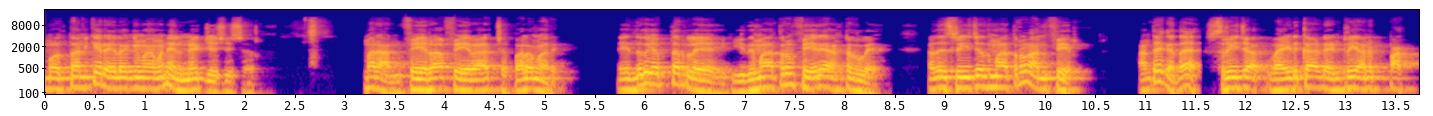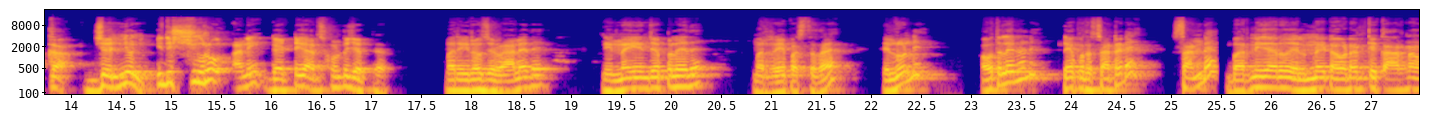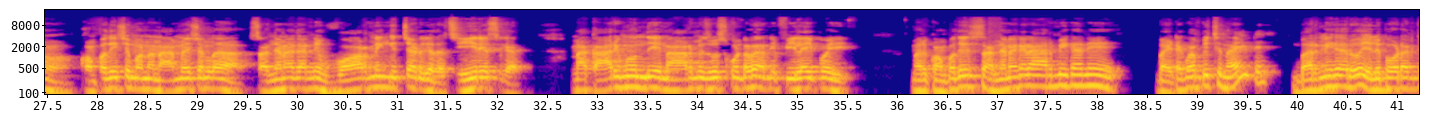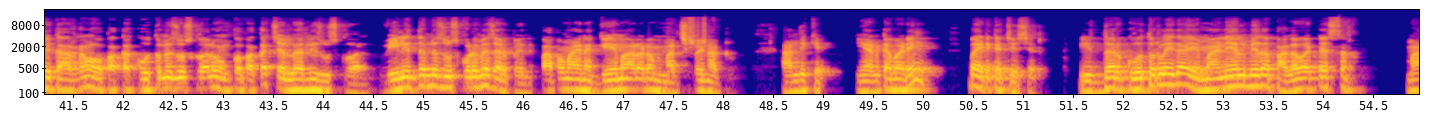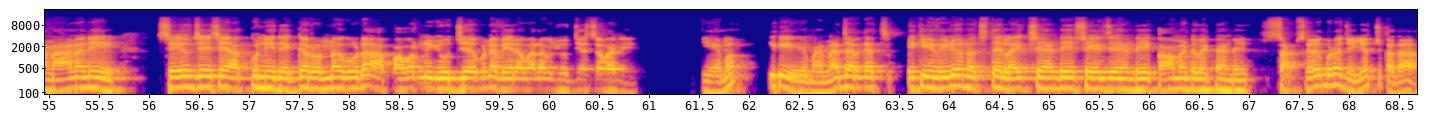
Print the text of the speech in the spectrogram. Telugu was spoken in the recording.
మొత్తానికి రేలంగి మామని ఎలిమినేట్ చేసేసారు. మరి అన్ఫేరా ఫేరా చెప్పాలా మరి? ఎందుకు చెప్తారులే? ఇది మాత్రం ఫేరే అంటారులే. అదే శ్రీజది మాత్రం అన్ఫేర్. అంతే కదా? శ్రీజ వైల్డ్ కార్డ్ ఎంట్రీ అని పక్క జెన్యున్ ఇది షురు అని గట్టిగా అరుచుకుంటూ చెప్పారు. మరి ఈరోజు రాలేదే? నిన్న ఏం చెప్పలేదే? మరి రేపు వస్తుందా ఎల్లుండి? అవతలేనండి? లేకపోతే సాటర్డే? సండే? బర్నీ గారు ఎలిమినేట్ అవడానికి కారణం కొంపదీసి మొన్న నామినేషన్లో సంజన గారిని వార్నింగ్ ఇచ్చాడు కదా సీరియస్గా నా కార్యం ఉంది నా ఆర్మీ చూసుకుంటారు అని ఫీల్ అయిపోయి. మరి కొంపదీసి సంజన గారి ఆర్మీ కానీ బయటకు పంపించిందా ఏంటి? బర్నీ గారు వెళ్ళిపోవడానికి కారణం ఓ పక్క కూతుర్ని చూసుకోవాలి ఇంకో పక్క చెల్లెల్ని చూసుకోవాలి. వీళ్ళిద్దరిని చూసుకోవడమే సరిపోయింది. పాపం ఆయన గేమ్ ఆడడం మర్చిపోయినట్టు. అందుకే వెనకబడి బయటకు వచ్చేసాడు. ఇద్దరు కూతుర్లుగా ఇమాన్యుయల్ మీద పగబట్టేస్తారు మా నాన్నని సేవ్ చేసే హక్కు నీ దగ్గర ఉన్నా కూడా ఆ పవర్ను యూజ్ చేయకుండా వేరే వాళ్ళకు యూజ్ చేసావని ఏమో? ఏమన్నా జరగచ్చు. మీకు ఈ వీడియో నచ్చితే లైక్ చేయండి షేర్ చేయండి కామెంట్ పెట్టండి. సబ్స్క్రైబ్ కూడా చేయొచ్చు కదా.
